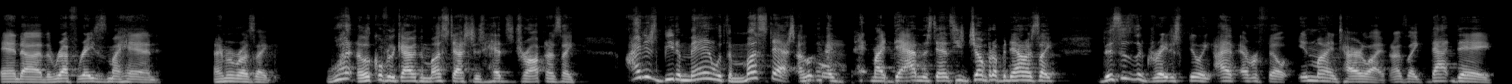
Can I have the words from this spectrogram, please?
And uh, the ref raises my hand. I remember I was like, "What?" And I look over the guy with the mustache, and his head's dropped. And I was like, "I just beat a man with a mustache." I look at my my dad in the stands. He's jumping up and down. I was like this is the greatest feeling I have ever felt in my entire life. And I was like, that day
